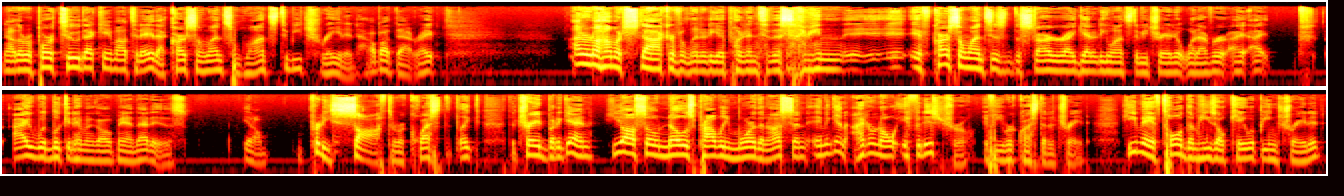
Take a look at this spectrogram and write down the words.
Now the report too that came out today that Carson Wentz wants to be traded. How about that, right? I don't know how much stock or validity I put into this. I mean, if Carson Wentz isn't the starter, I get it. He wants to be traded, whatever. I, I, I would look at him and go, man, that is, you know, pretty soft to request like the trade. But again, he also knows probably more than us. And, and again, I don't know if it is true if he requested a trade. He may have told them he's okay with being traded.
